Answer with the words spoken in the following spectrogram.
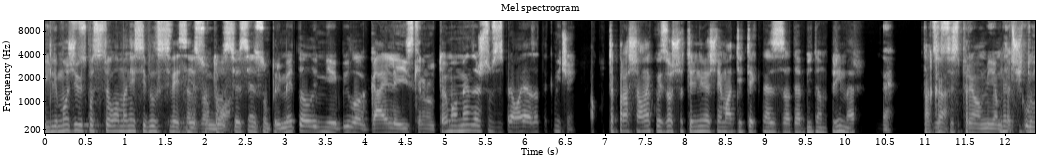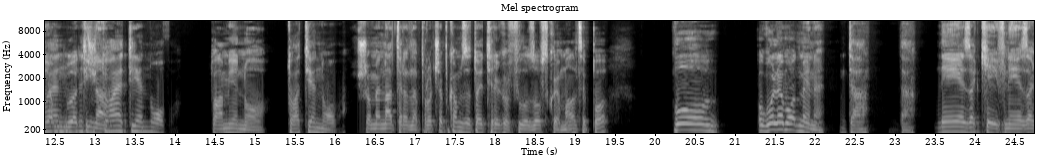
Или може би постоело, ама не си бил свесен Не за тоа. свесен, сум приметил и ми е било гајле искрено. Тој момент зашто сум се спремал ја за такмичење. Ако те прашал некој зошто тренираш, нема ти текне за да бидам пример. Не. Така. За се спремам, имам Значи, така, тоа е, значи, тоа е ти е ново. Тоа ми е ново. Тоа ти е ново. Што ме натера да прочепкам, затоа ти реков филозофско е малце по по поголемо од мене. Да, да. Не е за кейф, не е за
